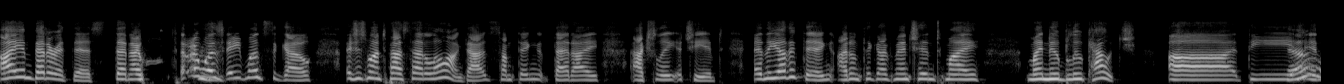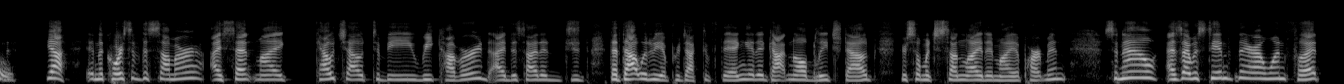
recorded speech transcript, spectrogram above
I am better at this than I than I was eight months ago. I just wanted to pass that along. That's something that I actually achieved. And the other thing, I don't think I've mentioned my my new blue couch. Uh, the in- yeah, in the course of the summer, I sent my couch out to be recovered. I decided to, that that would be a productive thing. It had gotten all bleached out. There's so much sunlight in my apartment. So now, as I was standing there on one foot,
